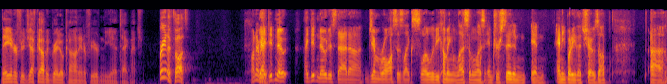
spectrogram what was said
They interfered. Jeff Cobb and Great O-Khan interfered in the uh, tag match. Brandon, thoughts on Yeah, I did note. I did notice that uh, Jim Ross is like slowly becoming less and less interested in in anybody that shows up, uh,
